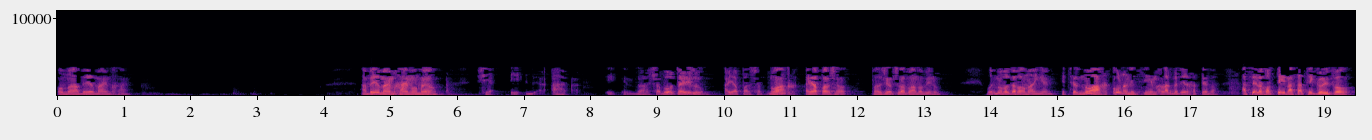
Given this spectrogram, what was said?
אומר הבאר מים חיים. הבאר מים חיים אומר שבשבועות האלו היה פרשת נוח, היה פרשת, פרשיות של אברהם אבינו. רואים אבל דבר מעניין, אצל נוח כל הניסים הלך בדרך הטבע. עשה לך טבע, עשה תגויפו,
